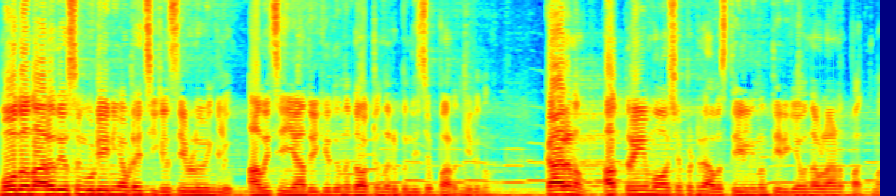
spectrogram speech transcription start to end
മൂന്നോ നാലോ ദിവസം കൂടി ഇനി അവിടെ ചികിത്സയുള്ളൂവെങ്കിലും അത് ചെയ്യാതിരിക്കരുതെന്ന് ഡോക്ടർ നിർബന്ധിച്ച് പറഞ്ഞിരുന്നു. കാരണം അത്രയും മോശപ്പെട്ടൊരു അവസ്ഥയിൽ നിന്നും തിരികെ വന്നവളാണ് പത്മ.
